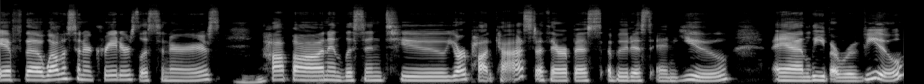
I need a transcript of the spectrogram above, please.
if the Wellness Center creators listeners mm-hmm. hop on and listen to your podcast, A Therapist, a Buddhist, and You, and leave a review,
